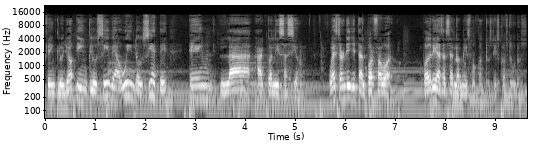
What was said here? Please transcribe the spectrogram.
que incluyó inclusive a Windows 7 en la actualización. Western Digital, por favor, podrías hacer lo mismo con tus discos duros.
